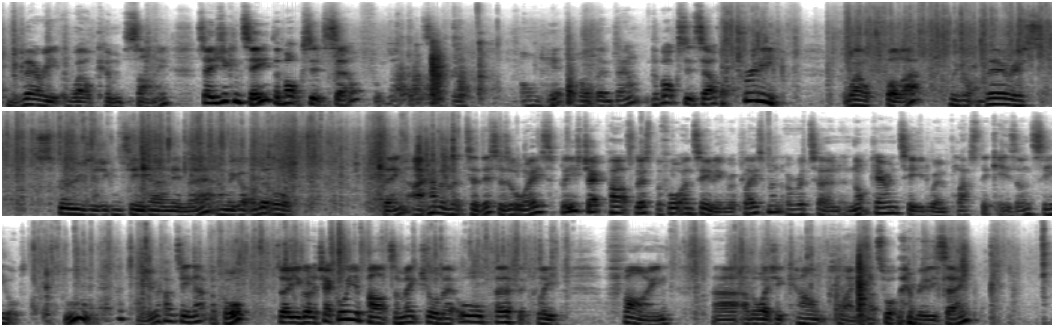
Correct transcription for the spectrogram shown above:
very welcome sign. So as you can see, the box itself, on here to hold them down. The box itself is pretty well full up. We've got various screws as you can see down in there and we've got a little thing. I haven't looked at this as always. Please check parts list before unsealing. Replacement or return not guaranteed when plastic is unsealed. Ooh. I haven't seen that before. So you've got to check all your parts and make sure they're all perfectly fine. Uh, otherwise you can't claim. That's what they're really saying.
